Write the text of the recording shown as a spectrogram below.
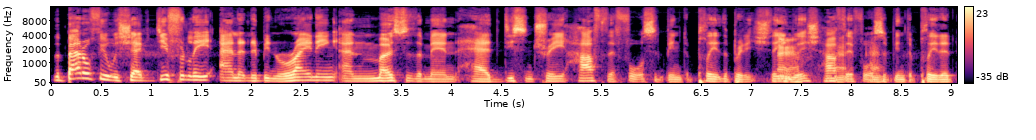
the battlefield was shaped differently, and it had been raining, and most of the men had dysentery. Half their force had been depleted. The British, the Yeah, English, half yeah, their force yeah. had been depleted,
